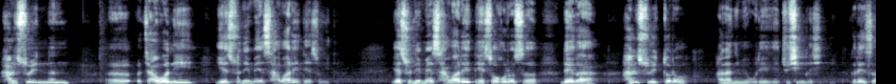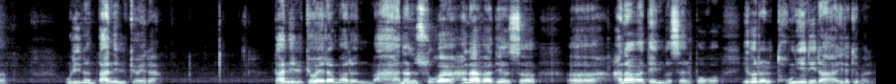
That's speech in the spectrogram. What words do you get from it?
할 수 있는 어, 자원이 예수님의 사활의 대속이다. 예수님의 사활의 대속으로서 내가 할 수 있도록 하나님이 우리에게 주신 것입니다. 그래서 우리는 단일 교회라. 단일 교회라 말은 많은 수가 하나가 되어서 어, 하나가 된 것을 보고 이거를 통일이라 이렇게 말합니다.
